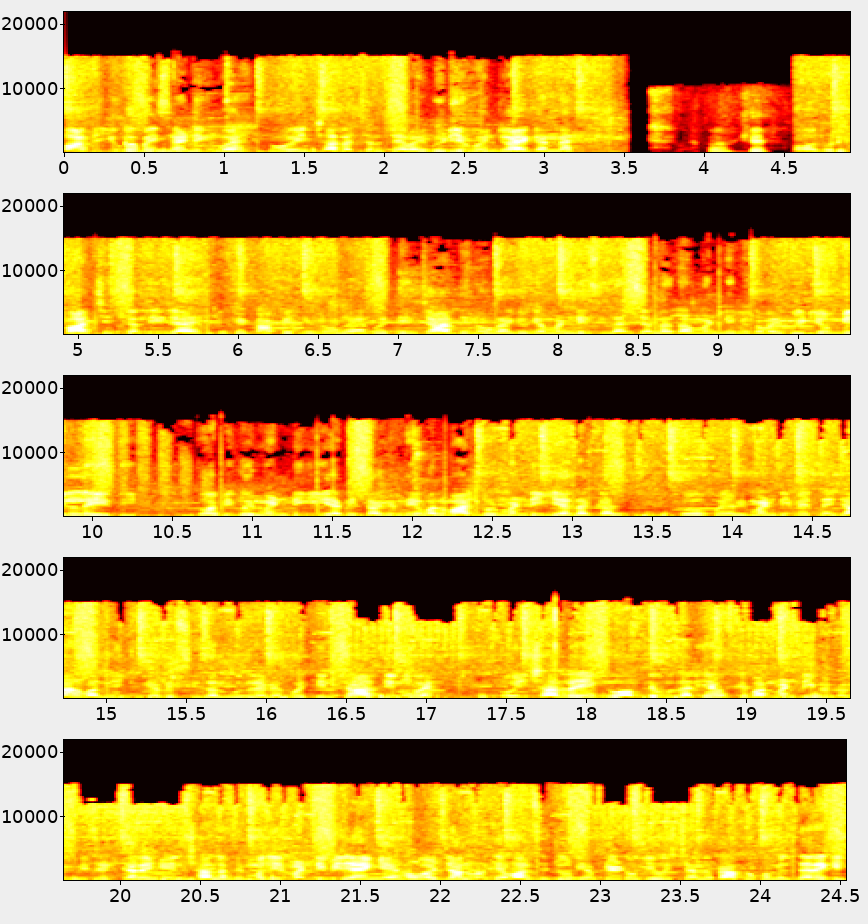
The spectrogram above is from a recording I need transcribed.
बारबेक्यू का भाई सेटिंग हुआ है। तो इंशाल्लाह चलते हैं भाई वीडियो को एंजॉय करना है। ओके और थोड़ी बातचीत कर ली जाए, क्योंकि काफ़ी दिन हो गए, कोई तीन चार दिन हो गए, क्योंकि मंडी सीज़न चल रहा था, मंडी में तो भाई वीडियो मिल रही थी। तो अभी कोई मंडी की, अभी तक नेवल मार्च मंडी गया था कल तो कोई अभी मंडी में इतने जानवर नहीं, क्योंकि अभी सीज़न गुजरे में कोई तीन चार दिन हुए। तो इनशाला एक दो हफ़्ते गुजर गए, उसके बाद मंडी पे भी विज़िट करेंगे इनशाला फिर मलिर मंडी भी जाएँगे, और जानवर के हवाले से जो भी अपडेट होगी उस चैनल पर आप लोग को मिलते रहेगी।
